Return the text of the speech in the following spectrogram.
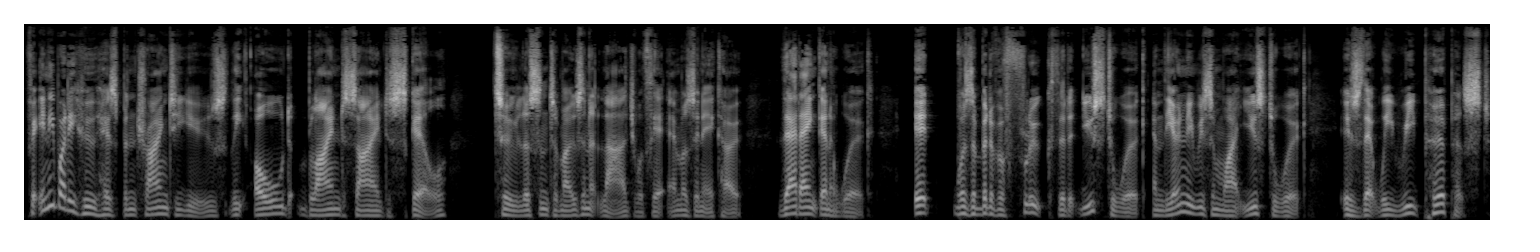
for anybody who has been trying to use the old blindside skill to listen to Mosen at Large with their Amazon Echo, that ain't going to work it was a bit of a fluke that it used to work. And the only reason why it used to work is that we repurposed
